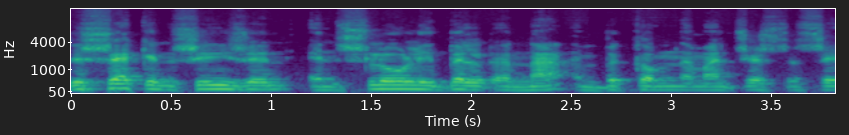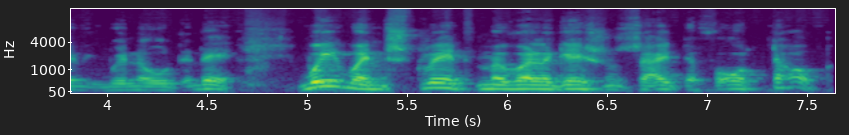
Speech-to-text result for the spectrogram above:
the second season, and slowly built on that and become the Manchester City we know today. We went straight from a relegation side to fourth top.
